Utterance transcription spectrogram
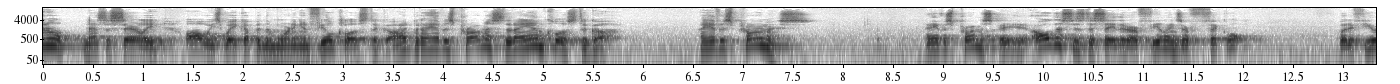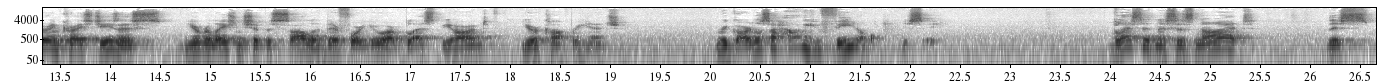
don't necessarily always wake up in the morning and feel close to God, but I have His promise that I am close to God. I have His promise. I have His promise. Uh, uh, all this is to say that our feelings are fickle. But if you're in Christ Jesus, your relationship is solid. Therefore, you are blessed beyond your comprehension, regardless of how you feel, you see. Blessedness is not this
